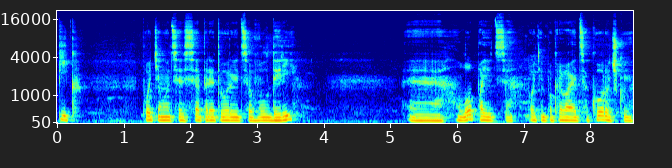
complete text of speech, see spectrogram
пік. Потім оце все перетворюється в волдирі, е, лопаються, потім покриваються корочкою.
